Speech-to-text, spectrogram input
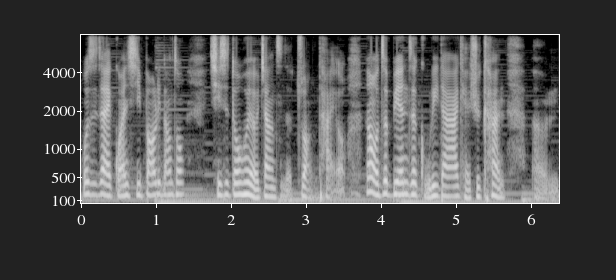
或是在关系暴力当中，其实都会有这样子的状态哦。那我这边在鼓励大家可以去看，嗯，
